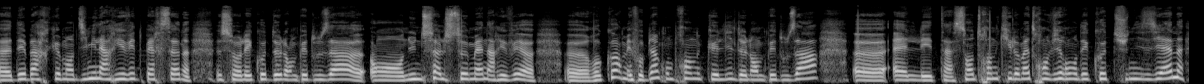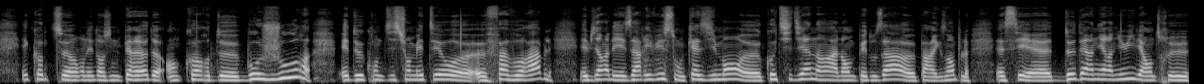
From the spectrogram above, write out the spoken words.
euh, débarquements, 10 000 arrivées de personnes sur les côtes de Lampedusa euh, en une seule semaine, arrivée record. Mais il faut bien comprendre que l'île de Lampedusa, elle est à 130 km environ des côtes tunisiennes. Et quand on est dans une période encore de beaux jours et de conditions météo favorables, eh bien les arrivées sont quasiment quotidiennes hein, à Lampedusa. par exemple, ces deux dernières nuits il y a entre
